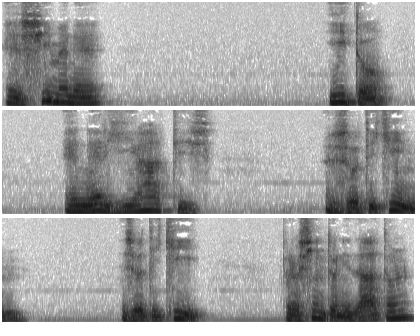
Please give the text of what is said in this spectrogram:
εσήμενε ή το ενέργειά της ζωτική, ζωτική προσύν των υδάτων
